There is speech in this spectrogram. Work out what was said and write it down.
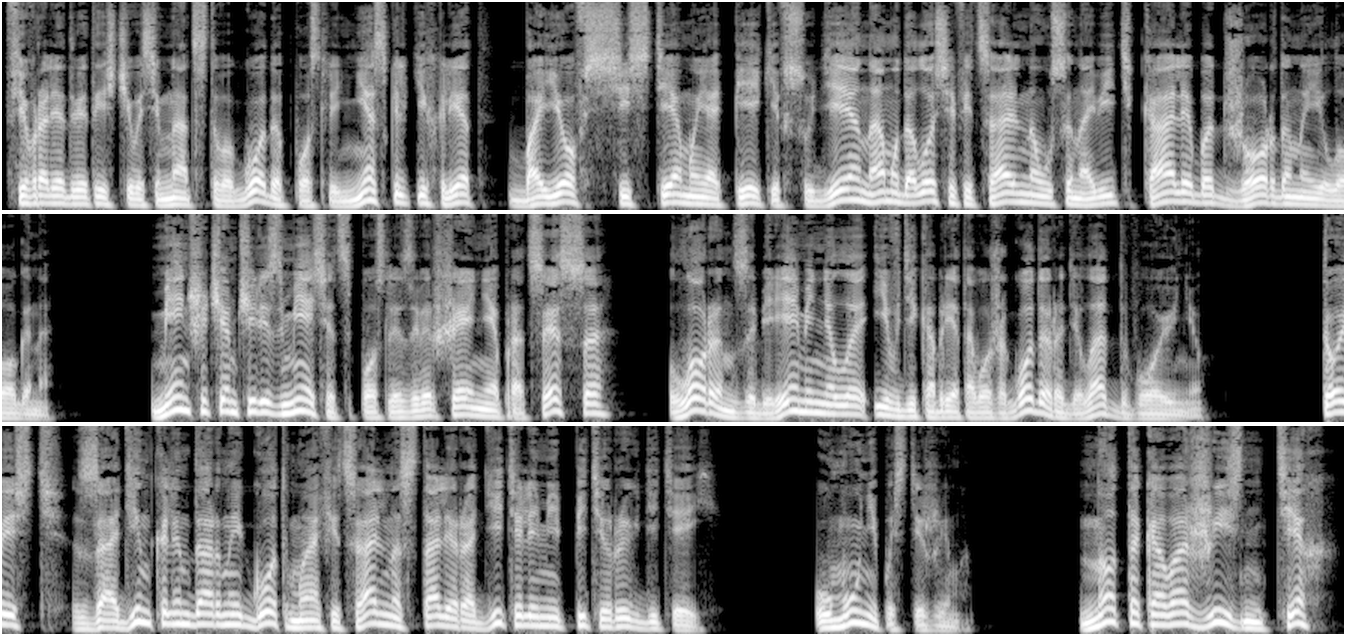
В феврале 2018 года, после нескольких лет боев с системой опеки в суде, нам удалось официально усыновить Калеба, Джордана и Логана. Меньше чем через месяц после завершения процесса Лорен забеременела и в декабре того же года родила двойню. То есть за один календарный год мы официально стали родителями пятерых детей. Уму непостижимо. Но такова жизнь тех,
